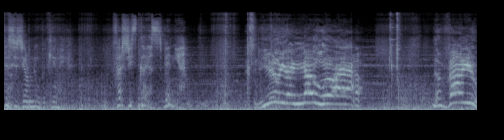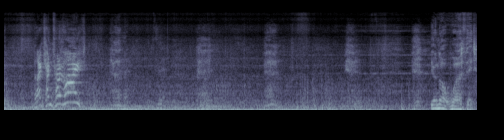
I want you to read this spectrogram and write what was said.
This is your new beginning. Fascistkaya Svinya. Do you even know who I am? The value I can provide? You're not worth it.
